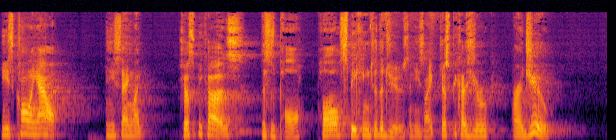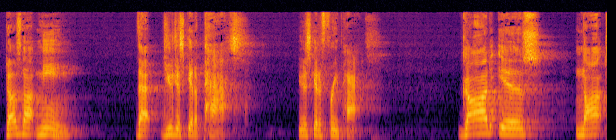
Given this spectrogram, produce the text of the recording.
He's calling out and he's saying, like, just because, this is Paul, Paul speaking to the Jews, and he's like, just because you are a Jew does not mean that you just get a pass. You just get a free pass. God is not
